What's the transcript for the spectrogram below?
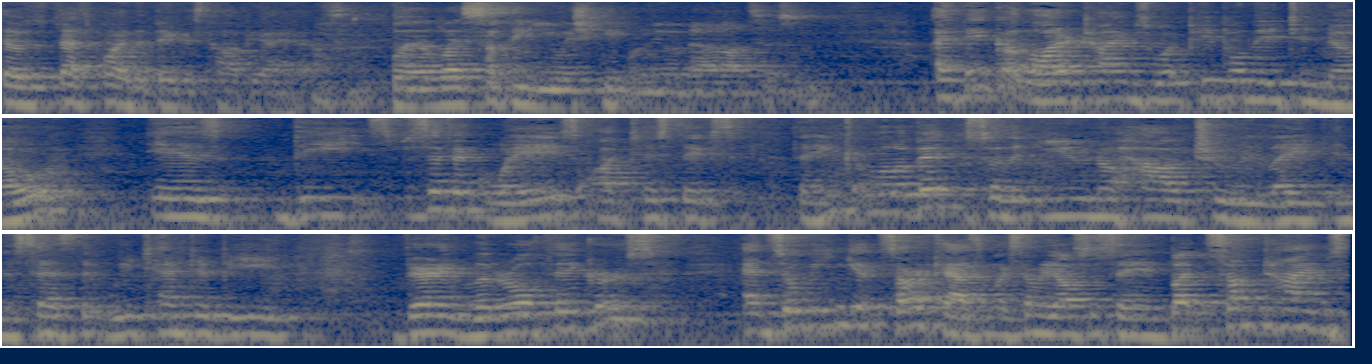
those, that's probably the biggest hobby I have. Well, what's something you wish people knew about autism? I think a lot of times what people need to know is the specific ways autistics think a little bit so that you know how to relate in the sense that we tend to be very literal thinkers and so we can get sarcasm, like somebody else was saying, but sometimes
